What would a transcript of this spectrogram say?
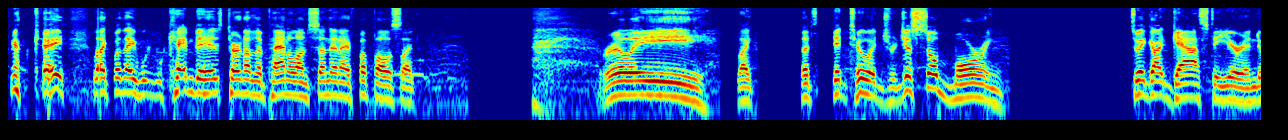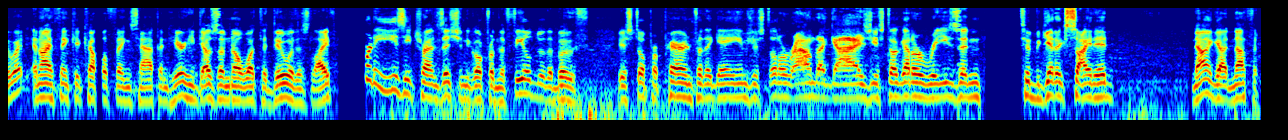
okay? Like when they came to his turn on the panel on Sunday Night Football, it's like, really? Like, let's get to it. Just so boring. So he got gassed a year into it, and I think a couple things happened here. He doesn't know what to do with his life. Pretty easy transition to go from the field to the booth. You're still preparing for the games. You're still around the guys. You still got a reason to get excited. Now he got nothing.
